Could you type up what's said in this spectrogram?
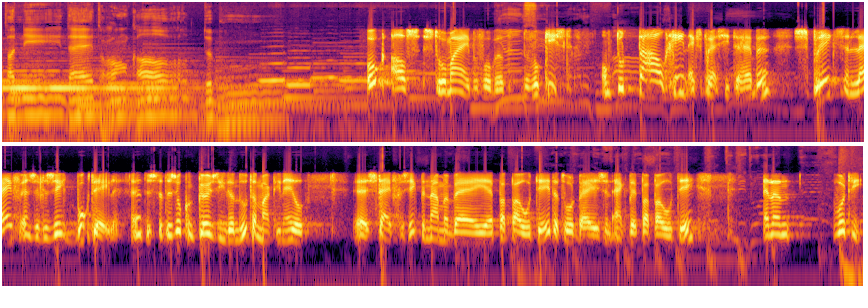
étonné d'être encore debout. Ook als Stromae bijvoorbeeld ervoor kiest om totaal geen expressie te hebben, spreekt zijn lijf en zijn gezicht boekdelen. Dus dat is ook een keuze die hij dan doet. Dan maakt hij een heel uh, stijf gezicht, met name bij uh, Papa Outé. Dat hoort bij zijn act bij Papa Outé. En dan wordt hij,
